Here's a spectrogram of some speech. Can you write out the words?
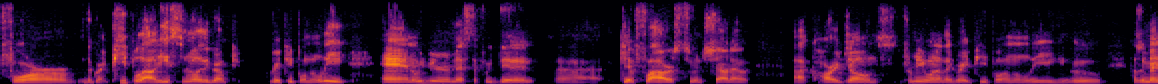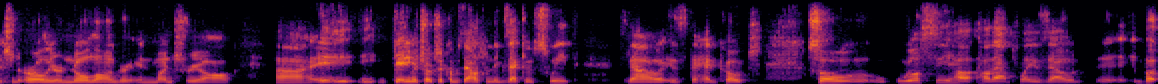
for the great people out east and really the great, great people in the league. And we'd be remiss if we didn't uh, give flowers to and shout out uh, Khari Jones, for me, one of the great people in the league who, as we mentioned earlier, no longer in Montreal. Uh, Danny Maciocia comes down from the executive suite, now is the head coach. So we'll see how, how that plays out. Uh, but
